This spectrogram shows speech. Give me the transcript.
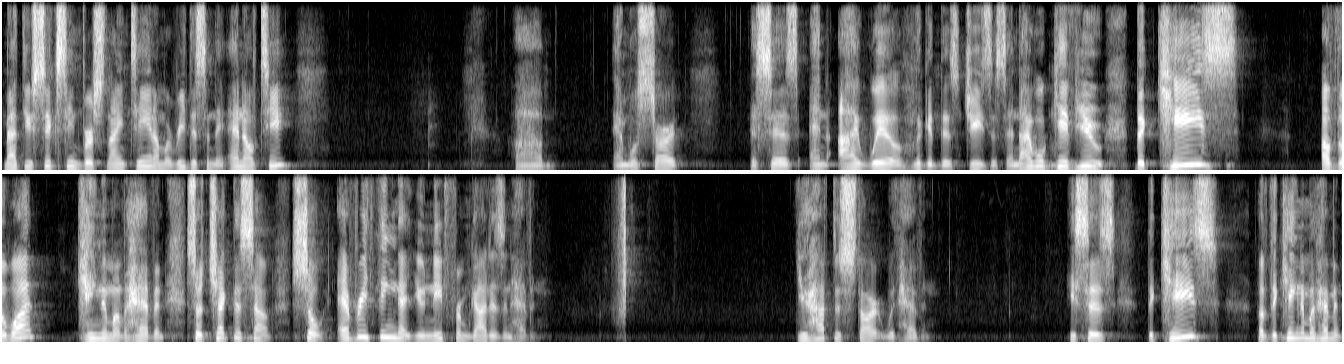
Matthew 16, verse 19. I'm going to read this in the NLT. Um, and we'll start. It says, And I will, look at this, Jesus, and I will give you the keys of the what? Kingdom of heaven. So check this out. So everything that you need from God is in heaven. You have to start with heaven. He says, the keys of the kingdom of heaven.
